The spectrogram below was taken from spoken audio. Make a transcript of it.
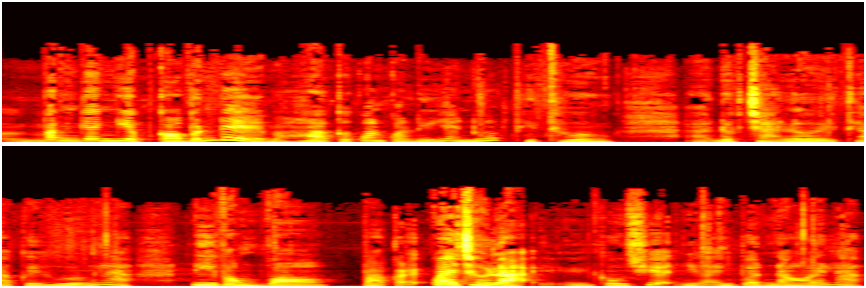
văn doanh nghiệp có vấn đề mà hỏi cơ quan quản lý nhà nước thì thường à, được trả lời theo cái hướng là đi vòng vo và lại quay trở lại câu chuyện như anh Tuấn nói là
